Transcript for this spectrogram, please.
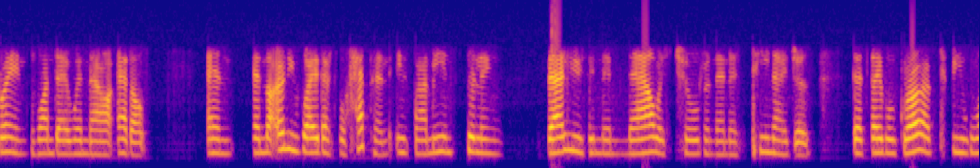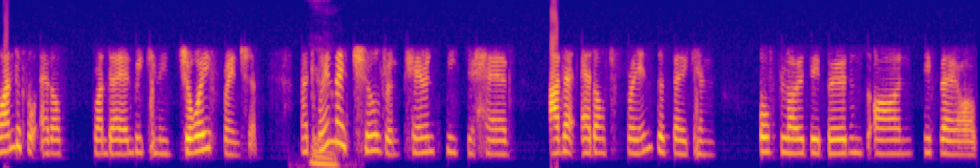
friends one day when they are adults. And, and the only way that will happen is by me instilling values in them now as children and as teenagers that they will grow up to be wonderful adults one day and we can enjoy friendship. But Yeah. when they're children, parents need to have other adult friends that they can offload their burdens on if they are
